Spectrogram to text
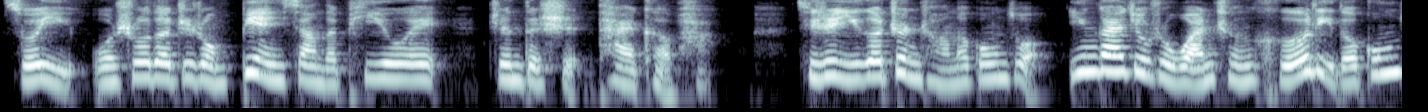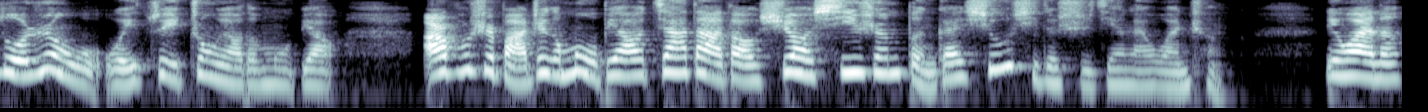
所以我说的这种变相的 PUA 真的是太可怕。其实一个正常的工作，应该就是完成合理的工作任务为最重要的目标，而不是把这个目标加大到需要牺牲本该休息的时间来完成。另外呢，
